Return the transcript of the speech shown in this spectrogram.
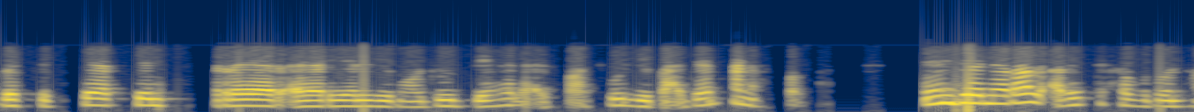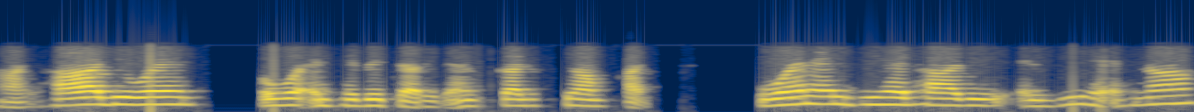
بس ب certain rare area اللي موجود بها ال alphaات واللي بعدين حنحفظها. in general أريد تحفظون هاي. هذه وين؟ هو inhibitory لأن الكالسيوم قل وين الجهه هذه الجهة هنا؟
